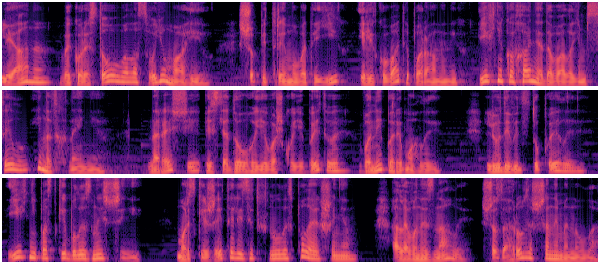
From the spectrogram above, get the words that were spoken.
Ліана використовувала свою магію, щоб підтримувати їх і лікувати поранених. Їхнє кохання давало їм силу і натхнення. Нарешті, після довгої важкої битви, вони перемогли. Люди відступили, їхні пастки були знищені. Морські жителі зітхнули з полегшенням, але вони знали, що загроза ще не минула.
